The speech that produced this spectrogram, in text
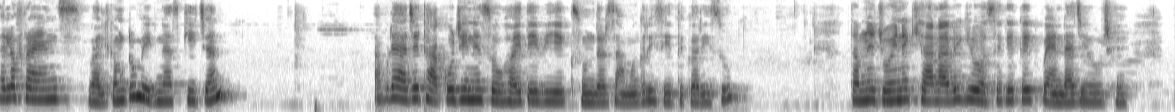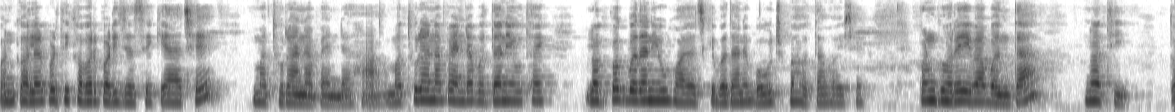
Hello friends, welcome to Meghna's kitchen. આપણે આજે ઠાકોરજીને સોહાય તેવી એક સુંદર સામગ્રી સિદ્ધ કરીશું. તમને જોઈને ખ્યાલ આવી ગયો હશે કે કંઈક પેંડા જેવું છે, પણ કલર પરથી ખબર પડી જશે કે આ છે મથુરાના પેંડા. હા, મથુરાના પેંડા બધાને એવું થાય, લગભગ બધાને એવું હોય જ કે બધાને બહુ જ ભાવતા હોય છે, પણ ઘરે એવા બનતા નથી. તો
